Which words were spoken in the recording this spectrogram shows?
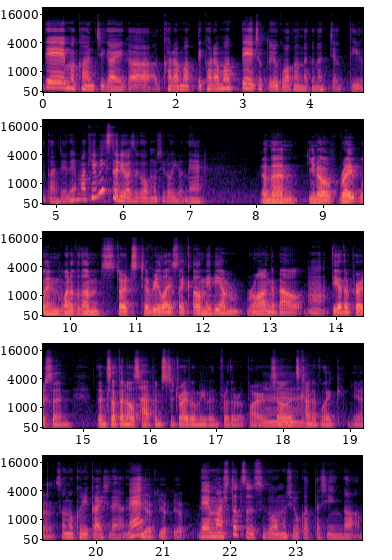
で、まあ、勘違いが絡まって絡まってちょっとよく分かんなくなっちゃうっていう感じでねまあケミストリーはすごい面白いよね。And then you know, right when one of them starts to realize, like, oh, maybe I'm wrong about the other person, then something else happens to drive them even further apart. So it's kind of like, yeah, その繰り返しだよね。 yep, yep, yep. でまあ一つすごい面白かったシーンが、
